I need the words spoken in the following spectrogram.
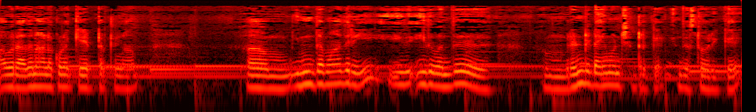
அவர் அதனால் கூட கேட்டிருக்கலாம். இந்த மாதிரி இது இது வந்து ரெண்டு டைமென்ஷன் இருக்குது இந்த ஸ்டோரிக்கு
